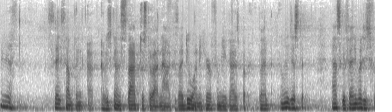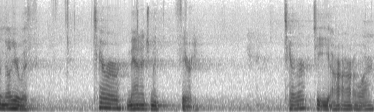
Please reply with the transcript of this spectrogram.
Let me just say something. I was going to stop just about now because I do want to hear from you guys, but, but let me just ask if anybody's familiar with terror management theory. Terror, T E R R O R.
